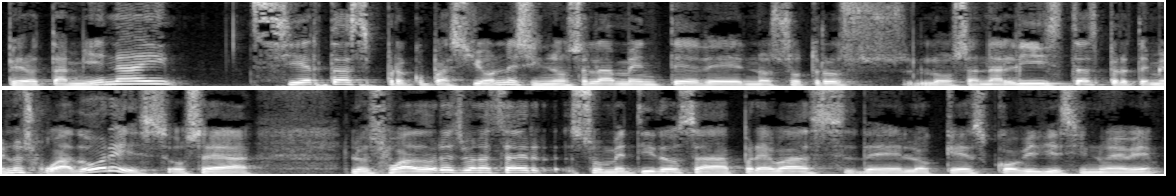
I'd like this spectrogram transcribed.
pero también hay ciertas preocupaciones y no solamente de nosotros los analistas, pero también los jugadores. O sea, los jugadores van a estar sometidos a pruebas de lo que es COVID-19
